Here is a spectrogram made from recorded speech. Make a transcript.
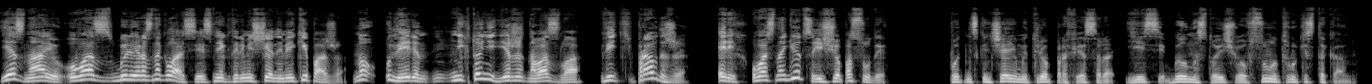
«Я знаю, у вас были разногласия с некоторыми членами экипажа, но, уверен, никто не держит на вас зла. Ведь правда же? Эрих, у вас найдется еще посуды?» Под нескончаемый треп профессора Еси был настойчиво всунут в руки стакан,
